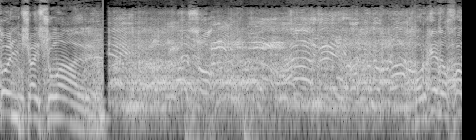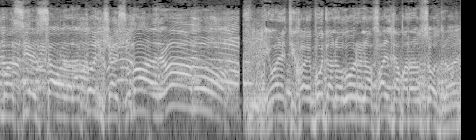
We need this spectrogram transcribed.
concha de su madre? ¿Por qué no jugamos así el sábado la concha de su madre? ¡Vamos! Igual este hijo de puta no cobra una falta para nosotros, ¿eh?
